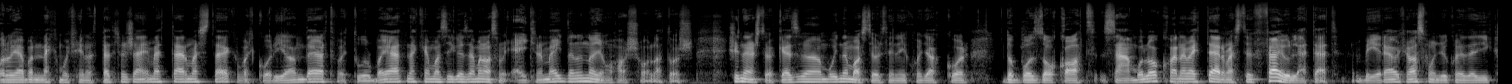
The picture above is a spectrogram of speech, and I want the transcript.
valójában nekem, hogyha én ott petrezsájmet termesztek, vagy koriandert, vagy turbaját, nekem az igazából azt mondom, hogy egyre megy, de nagyon hasonlatos. És innentől kezdve amúgy nem az történik, hogy akkor dobozokat számolok, hanem egy termesztő felületet bére. Hogyha azt mondjuk, hogy az egyik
